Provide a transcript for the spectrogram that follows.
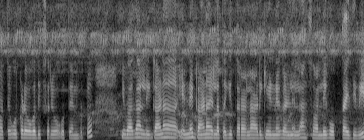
ಮತ್ತೆ ಊರ ಕಡೆ ಹೋಗೋದಕ್ಕೆ ಸರಿ ಹೋಗುತ್ತೆ ಅಂದ್ಬಿಟ್ಟು ಇವಾಗ ಅಲ್ಲಿ ಗಾಣ, ಎಣ್ಣೆ ಗಾಣ ಎಲ್ಲ ತೆಗಿತಾರಲ್ಲ, ಅಡುಗೆ ಎಣ್ಣೆಗಳನ್ನೆಲ್ಲ ಸೊ ಅಲ್ಲಿಗೆ ಹೋಗ್ತಾ ಇದ್ದೀವಿ.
